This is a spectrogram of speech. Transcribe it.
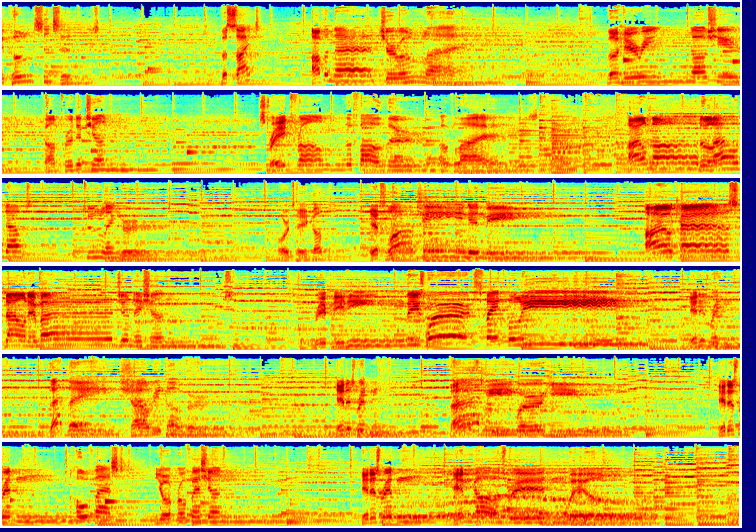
Physical senses, the sight of the natural eye, the hearing of sheer contradiction, straight from the Father of lies. I'll not to linger or take up its lodging in me. I'll cast down imaginations, repeating these words faithfully. It is written that they shall recover. It is written that we were healed. It is written, hold fast your profession. It is written in God's written will.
